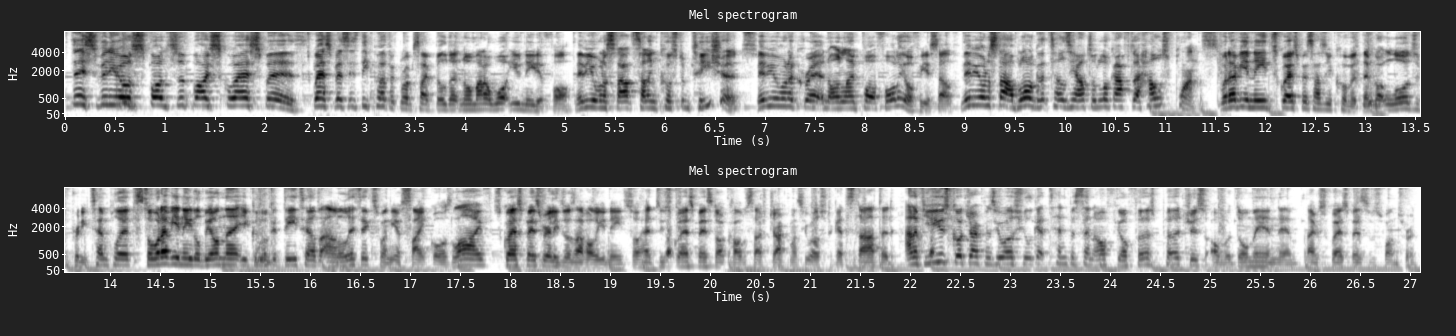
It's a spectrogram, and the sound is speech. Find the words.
This video is sponsored by Squarespace. Squarespace is the perfect website builder no matter what you need it for. Maybe you want to start selling custom t-shirts. Maybe you want to create an online portfolio for yourself. Maybe you want to start a blog that tells you how to look after houseplants. Whatever you need, Squarespace has you covered. They've got loads of pretty templates, so whatever you need will be on there. You can look at detailed analytics when your site goes live. Squarespace really does have all you need, so head to squarespace.com slash jackmasseyWelsh to get started. And if you use code jackmasseyWelsh, you'll get 10% off your first purchase of a domain name. Thanks Squarespace for sponsoring.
